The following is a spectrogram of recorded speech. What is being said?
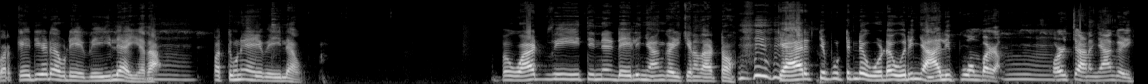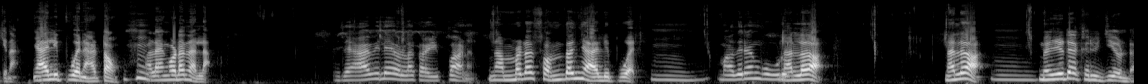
വർക്ക് ഏരിയയുടെ അവിടെ വെയിലായി അതാ. പത്ത് മണിയായ വെയിലാവും. അപ്പോൾ വാട്ട് വി ഈറ്റിന് ഡെയിലി ഞാൻ കഴിക്കണതാട്ടോ. ക്യാരറ്റ് പുട്ടിന്റെ കൂടെ ഒരു ഞാലിപ്പൂവൻ പഴം. കുഴച്ചാണ് ഞാൻ കഴിക്കണ. ഞാലിപ്പൂവനാട്ടോ. നല്ല രാവിലെ ഉള്ള കഴിപ്പാണ്. നമ്മുടെ സ്വന്തം ഞാലിപ്പൂവൻ. മധുരം കൂടും. നല്ലതാ. നല്ലതാ. നെയ്യുടെ ഒക്കെ രുചിയുണ്ട്.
